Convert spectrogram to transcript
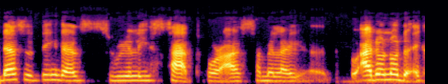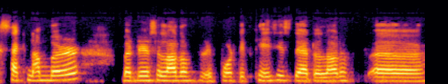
that's the thing that's really sad for us. I mean, like uh, I don't know the exact number, but there's a lot of reported cases that a lot of uh,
